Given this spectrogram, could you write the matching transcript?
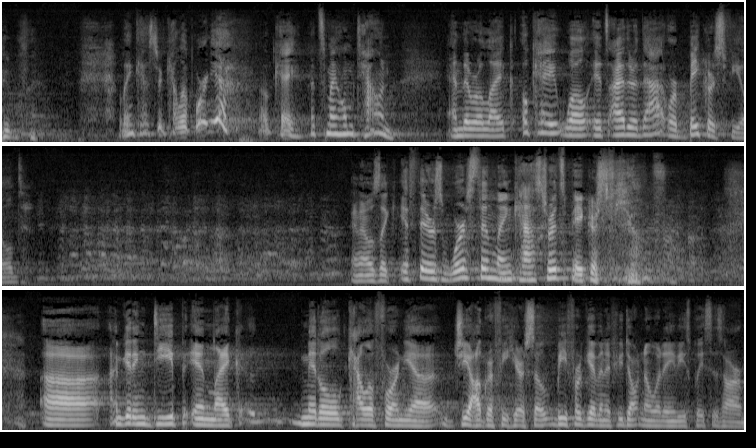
Lancaster, California? Okay, that's my hometown. And they were like, okay, well, it's either that or Bakersfield. And I was like, if there's worse than Lancaster, it's Bakersfield. Uh, I'm getting deep in like middle California geography here, so be forgiven if you don't know what any of these places are.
